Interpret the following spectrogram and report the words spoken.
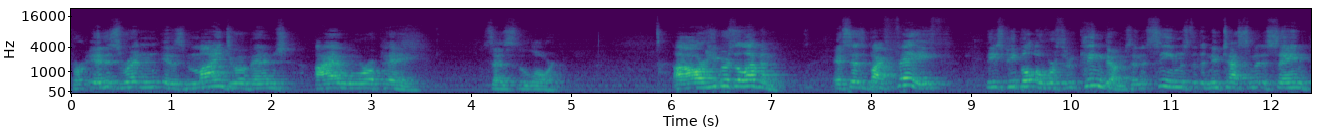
For it is written, It is mine to avenge, I will repay, says the Lord. Uh, or Hebrews 11, it says, By faith, these people overthrew kingdoms. And it seems that the New Testament is saying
